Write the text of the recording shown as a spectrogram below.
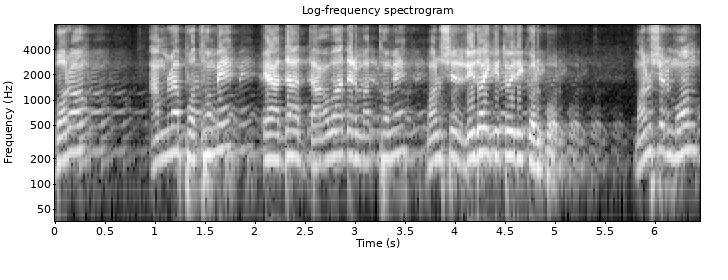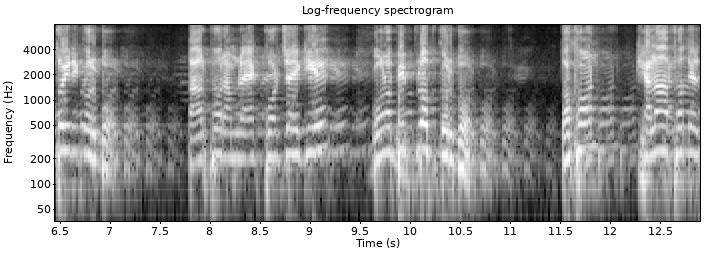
বরং আমরা প্রথমে এদা দাওয়াদের মাধ্যমে মানুষের হৃদয়কে তৈরি করব, মানুষের মন তৈরি করব। তারপর আমরা এক পর্যায়ে গিয়ে গণবিপ্লব করব। তখন খেলাফতের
